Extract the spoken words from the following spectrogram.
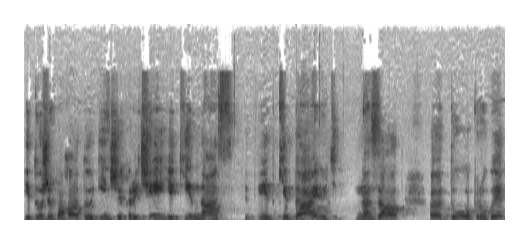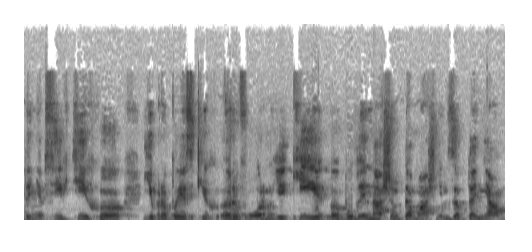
і дуже багато інших речей, які нас відкидають назад до проведення всіх тих е, європейських реформ, які е, були нашим домашнім завданням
